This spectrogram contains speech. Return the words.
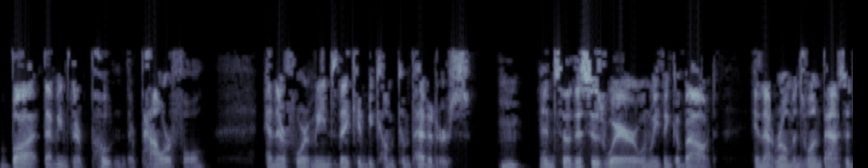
But that means they're potent, they're powerful, and therefore it means they can become competitors. Hmm. And so this is where when we think about in that Romans 1 passage,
